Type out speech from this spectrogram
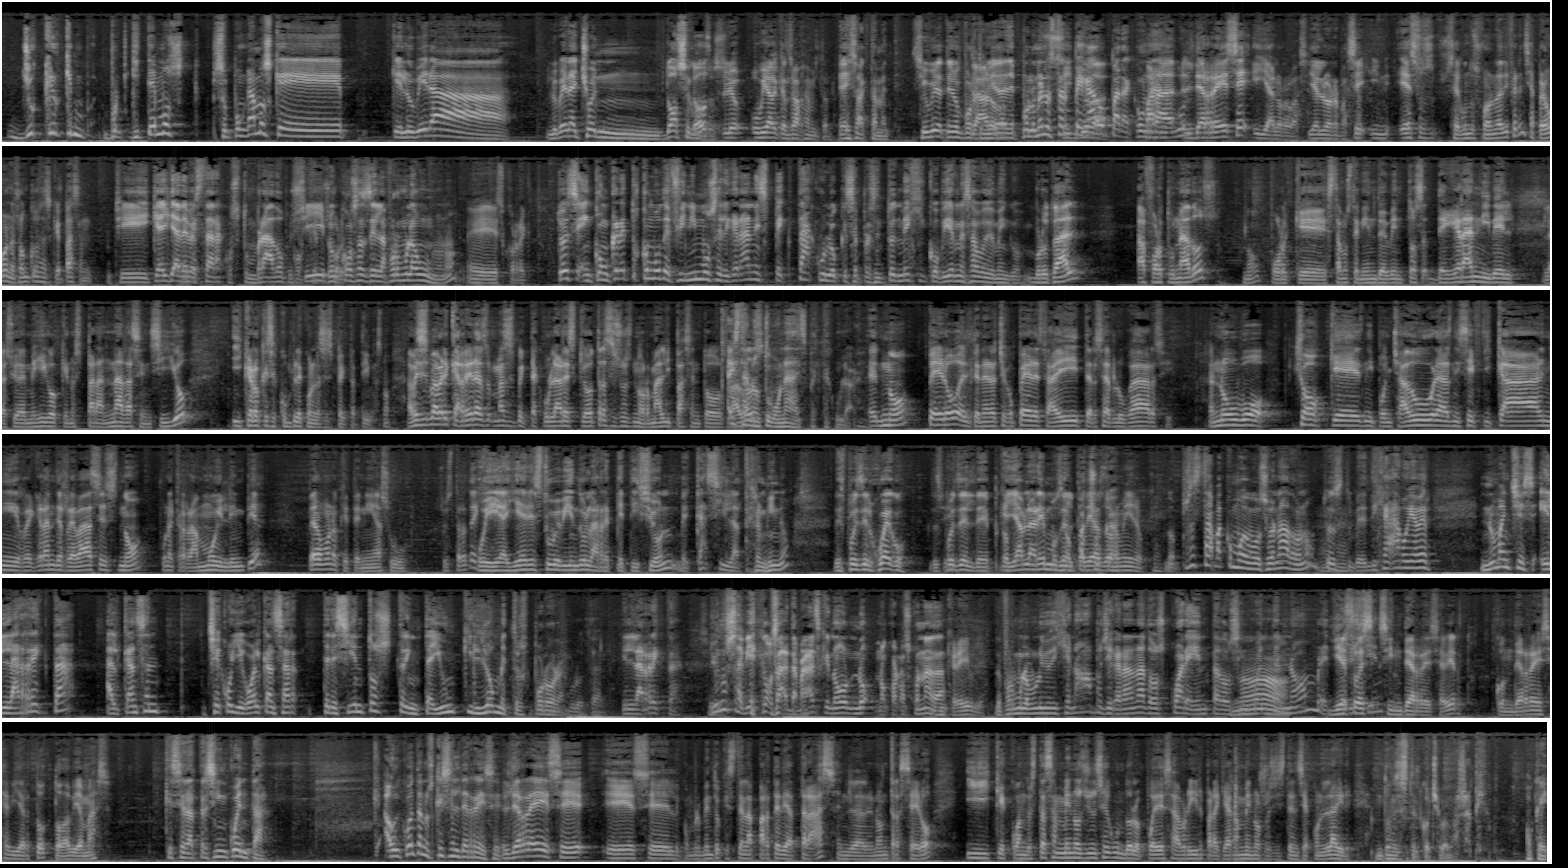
Yo creo que, porque quitemos, supongamos que, que lo hubiera, lo hubiera hecho en dos segundos. Dos, le hubiera alcanzado a Hamilton. Exactamente. Si hubiera tenido oportunidad Claro. de por lo menos estar pegado duda. para con para algún- el DRS y ya lo rebasa. Ya lo rebasa. Sí, y esos segundos fueron la diferencia. Pero bueno, son cosas que pasan. Sí, que él ya debe estar acostumbrado, Pues porque sí, son cosas de la Fórmula 1, ¿no? Eh, es correcto. Entonces, en concreto, ¿cómo definimos el gran espectáculo que se presentó en México viernes, sábado y domingo? brutal, afortunados, ¿no? Porque estamos teniendo eventos de gran nivel en la Ciudad de México que no es para nada sencillo y creo que se cumple con las expectativas, ¿no? A veces va a haber carreras más espectaculares que otras, eso es normal y pasa en todos Esta lados. no tuvo nada espectacular. Eh, no, pero el tener a Checo Pérez ahí, tercer lugar, sí. O sea, no hubo choques, ni ponchaduras, ni safety car, ni re- grandes rebases, no. Fue una carrera muy limpia, pero bueno, que tenía su, su estrategia. Oye, ayer estuve viendo la repetición, me casi la termino, después del juego, después Sí. del de, que No- ya hablaremos no del podías Pachuca. dormir, ¿o qué? No, pues estaba como emocionado, ¿no? Entonces dije, ah, voy a ver. No manches, en la recta alcanzan, Checo llegó a alcanzar 331 kilómetros por hora. Brutal. En la recta. Yo no sabía, que- o sea, la verdad es que no, no, no conozco nada. Increíble. De Fórmula 1 yo dije, no, pues llegarán a 240, 250, no, hombre. Y eso es 300. sin DRS abierto. Con DRS abierto todavía más. ¿Qué será? 350. Ah, y cuéntanos qué es el DRS. El DRS es el complemento que está en la parte de atrás, en el alerón trasero, y que cuando estás a menos de un segundo lo puedes abrir para que haga menos resistencia con el aire. Entonces el coche va más rápido. Ok.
